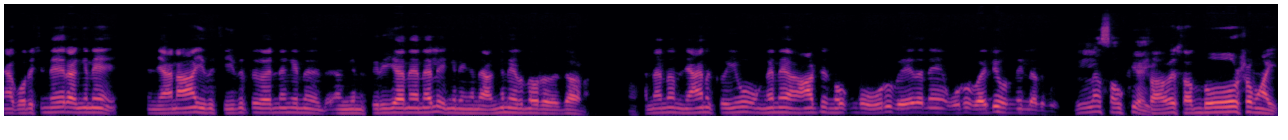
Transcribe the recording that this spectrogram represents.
ഞാൻ കുറച്ച് നേരം അങ്ങനെ ഞാൻ ആ ഇത് ചെയ്തിട്ട് തന്നെ ഇങ്ങനെ അങ്ങനെ തിരിയാനാൽ ഇങ്ങനെ ഇങ്ങനെ അങ്ങനെ ഇരുന്ന ഒരു ഇതാണ്. അങ്ങനെ ഞാൻ കയ്യോ അങ്ങനെ ആട്ടി നോക്കുമ്പോൾ ഒരു വേദന ഒരു വലിയ ഒന്നുമില്ല അത് പോയി. എല്ലാം സൗഖ്യമായി സന്തോഷമായി.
